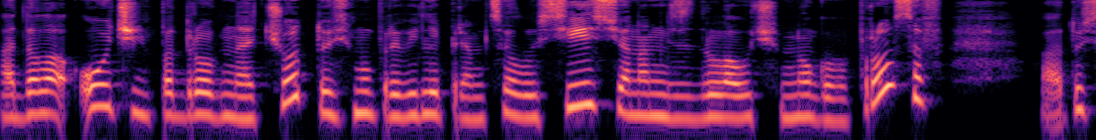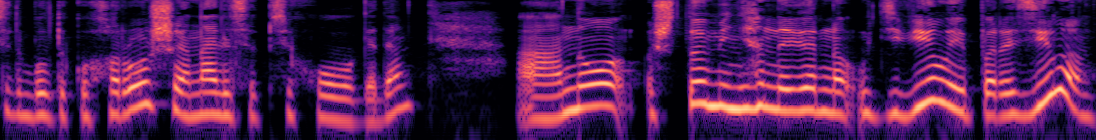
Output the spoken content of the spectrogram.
дала очень подробный отчет. То есть мы провели прям целую сессию. Она мне задала очень много вопросов. А, то есть это был такой хороший анализ от психолога, да. А, но что меня, наверное, удивило и поразило,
